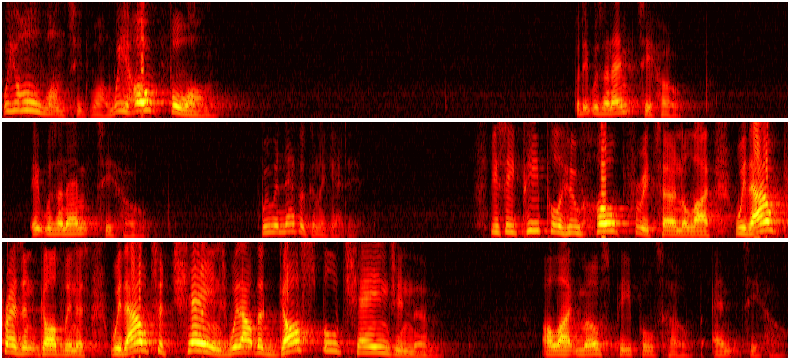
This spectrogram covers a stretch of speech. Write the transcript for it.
We all wanted one. We hoped for one. But it was an empty hope. It was an empty hope. We were never going to get it. You see, people who hope for eternal life without present godliness, without a change, without the gospel changing them, are like most people's hope, empty hope.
